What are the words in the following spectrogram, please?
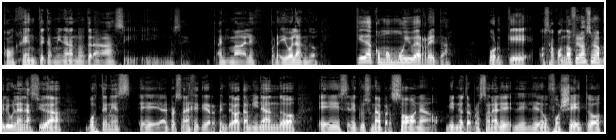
con gente caminando atrás y, no sé, animales por ahí volando, queda como muy berreta. Porque, o sea, cuando filmas una película en la ciudad, vos tenés eh, al personaje que de repente va caminando, eh, se le cruza una persona, viene otra persona, le, da un folleto,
